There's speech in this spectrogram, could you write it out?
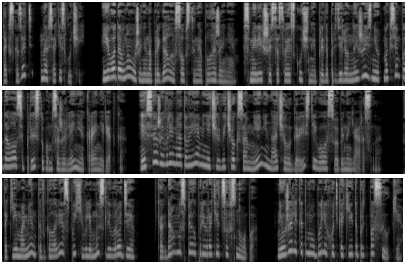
так сказать, на всякий случай. Его давно уже не напрягало собственное положение. Смирившись со своей скучной и предопределенной жизнью, Максим подавался приступам сожаления крайне редко. И все же время от времени червячок сомнений начал грызть его особенно яростно. В такие моменты в голове вспыхивали мысли вроде «Когда он успел превратиться в сноба? Неужели к этому были хоть какие-то предпосылки?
